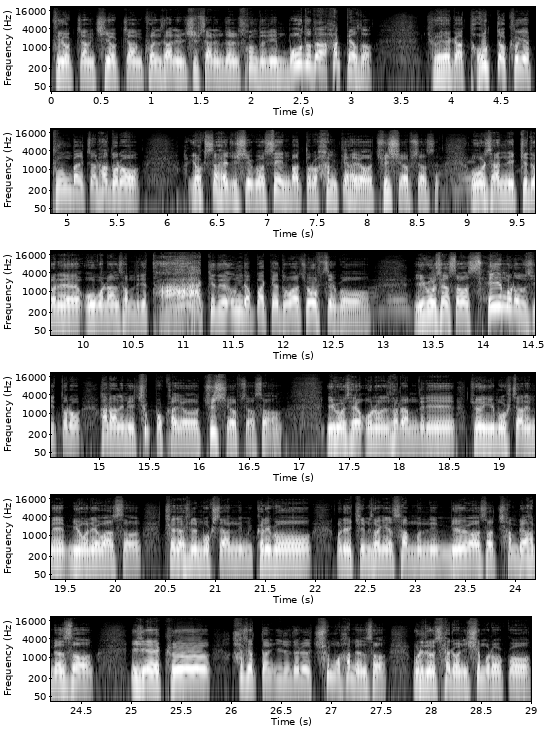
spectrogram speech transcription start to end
구역장 지역장 권사님 집사님들 성도들이 모두 다 합해서 교회가 더욱더 크게 부흥발전하도록 역사해 주시고 쓰임 받도록 함께하여 주시옵소서. 오산리 기도원에 오고 난 사람들이 다 기도에 응답받게 도와주옵시고 이곳에서 새 힘을 얻을 수 있도록 하나님이 축복하여 주시옵소서. 이곳에 오는 사람들이 조영희 목사님의 미원에 와서 최자실 목사님 그리고 우리 김성애 산모님 묘에 와서 참배하면서 이제 그 하셨던 일들을 추모하면서 우리도 새로운 힘을 얻고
